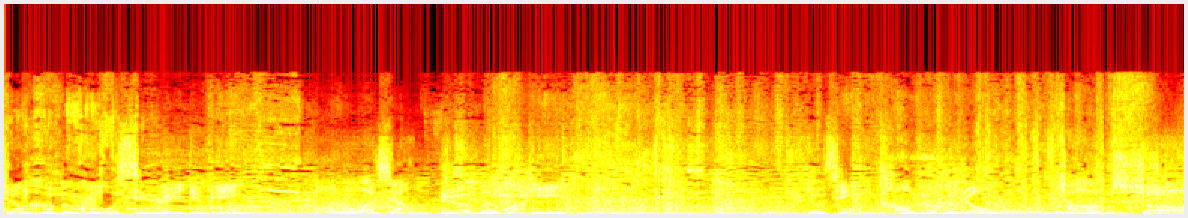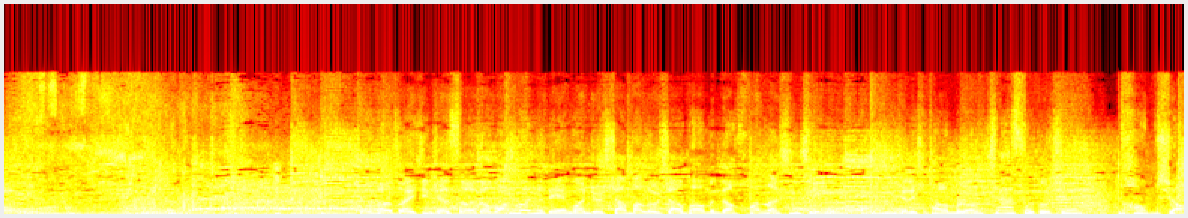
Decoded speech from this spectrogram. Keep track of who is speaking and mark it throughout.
Speaker 1: 整合门户新锐点评，包罗万象，热门话题。有请陶乐慕容长寿。
Speaker 2: 整合最近城所有的网络热点，关注上班路上朋友们的欢乐心情。这里是陶乐慕容加速度之 Tom Show。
